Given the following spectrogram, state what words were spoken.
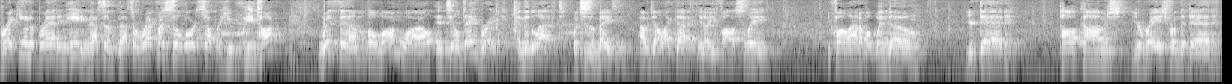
breaking the bread and eating. That's a, that's a reference to the Lord's Supper. He, he talked with them a long while until daybreak and then left, which is amazing. How would y'all like that? You know, you fall asleep, you fall out of a window, you're dead. Paul comes, you're raised from the dead,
